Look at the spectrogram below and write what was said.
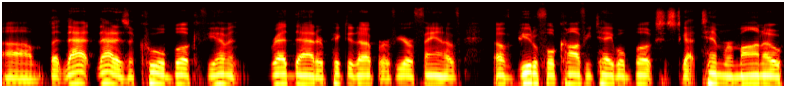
Um, but that that is a cool book. If you haven't read that or picked it up, or if you're a fan of of beautiful coffee table books, it's got Tim Romano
